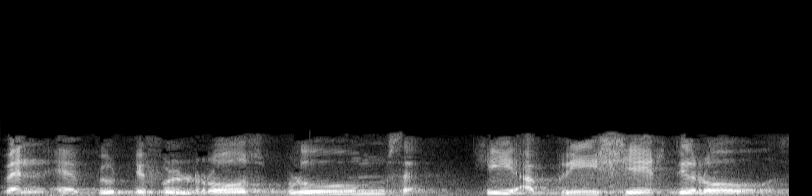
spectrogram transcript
when a beautiful rose blooms, he appreciates the rose.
